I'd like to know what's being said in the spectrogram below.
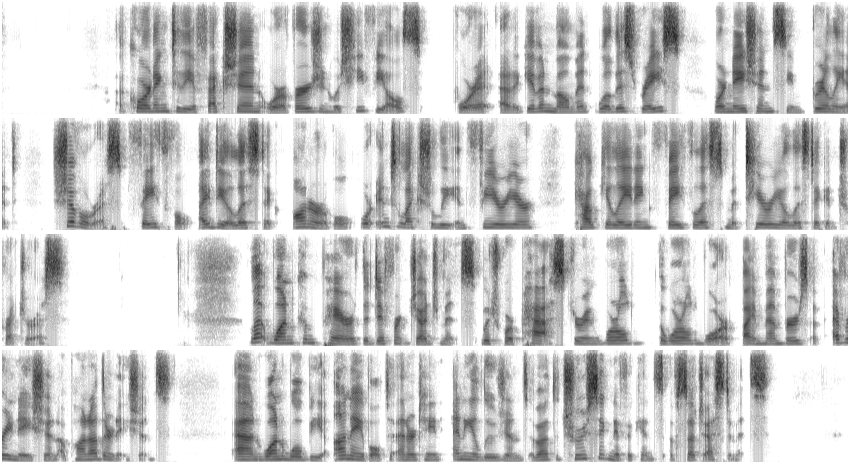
According to the affection or aversion which he feels for it at a given moment will this race or nation seem brilliant, chivalrous, faithful, idealistic, honorable, or intellectually inferior, calculating, faithless, materialistic, and treacherous. Let one compare the different judgments which were passed during world, the World War by members of every nation upon other nations, and one will be unable to entertain any illusions about the true significance of such estimates.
